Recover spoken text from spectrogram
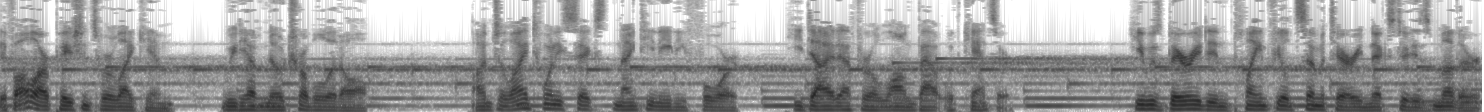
If all our patients were like him, we'd have no trouble at all. On July 26, 1984, he died after a long bout with cancer. He was buried in Plainfield Cemetery next to his mother,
